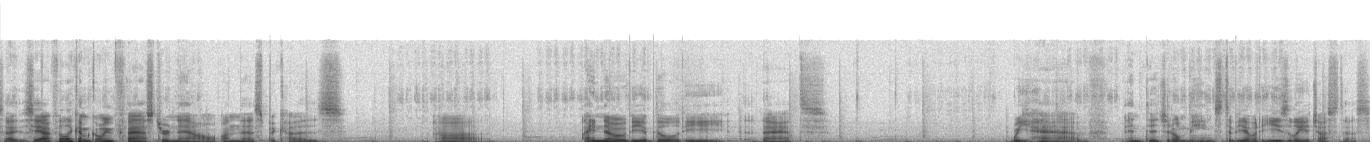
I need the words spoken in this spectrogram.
So, see, I feel like I'm going faster now on this because uh, I know the ability that we have in digital means to be able to easily adjust this.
